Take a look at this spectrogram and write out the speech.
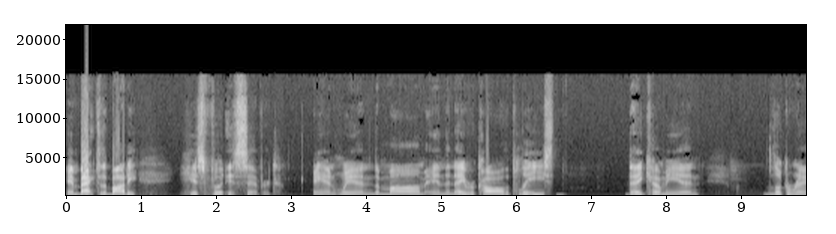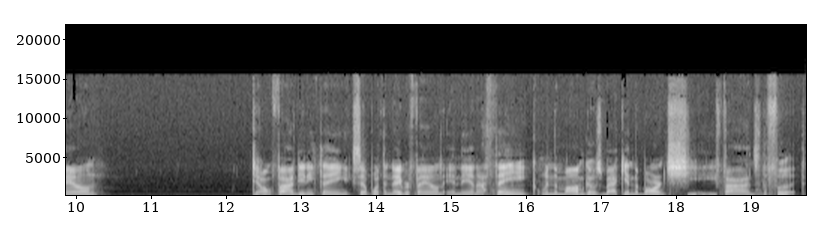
And back to the body, his foot is severed. And when the mom and the neighbor call the police, they come in, look around, don't find anything except what the neighbor found. And then I think when the mom goes back in the barn, she finds the foot.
